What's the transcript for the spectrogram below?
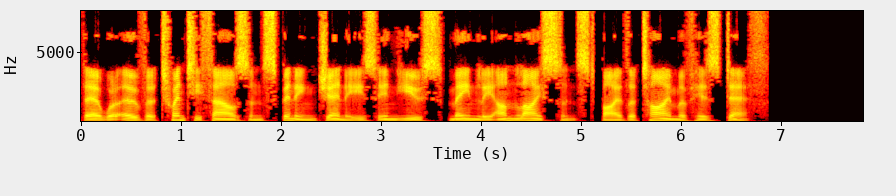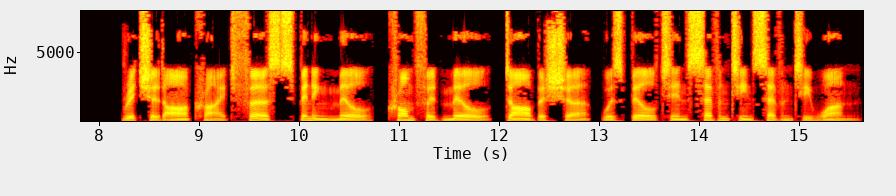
there were over 20,000 spinning jennies in use mainly unlicensed by the time of his death. Richard Arkwright first spinning mill, Cromford Mill, Derbyshire, was built in 1771.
